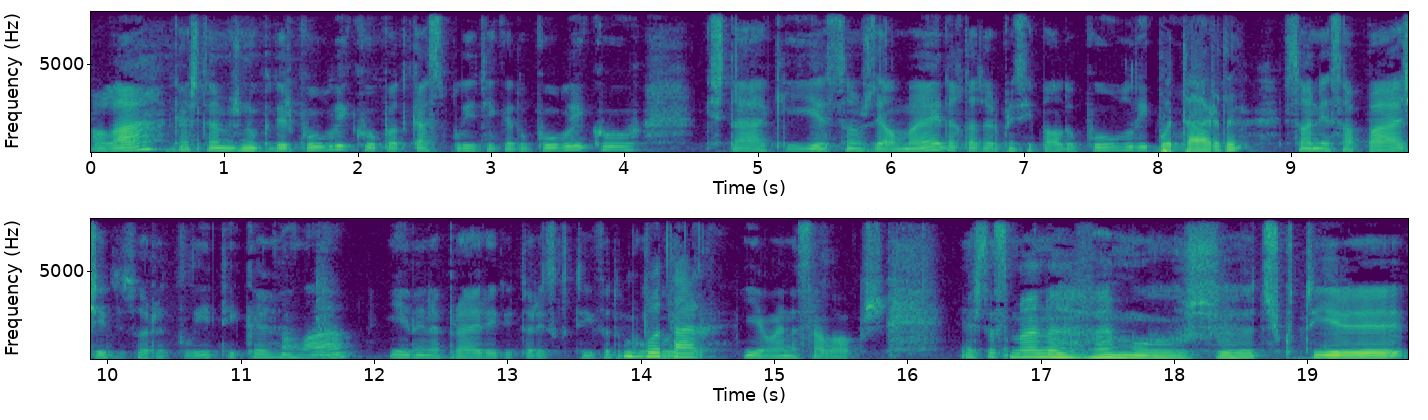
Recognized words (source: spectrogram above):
Olá, cá estamos no Poder Público, o podcast de política do público. Está aqui a São José Almeida, redatora principal do Público. Boa tarde. Sónia Sapage, editora de política. Olá. E Helena Pereira, editora executiva do Público. Boa tarde. E eu, Ana Sá Lopes. Esta semana vamos eh, discutir eh,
